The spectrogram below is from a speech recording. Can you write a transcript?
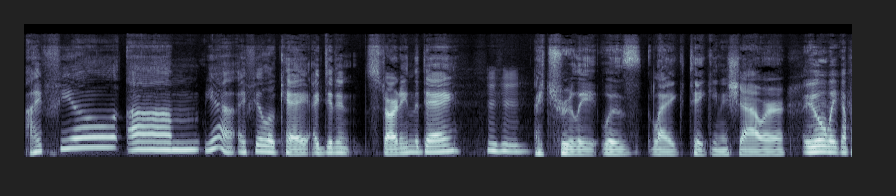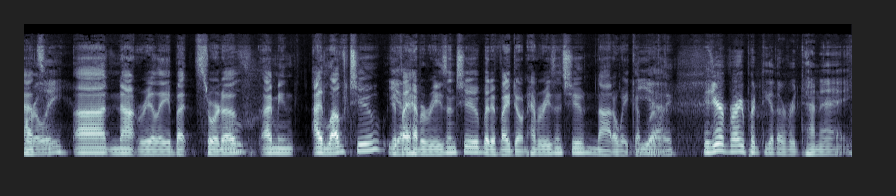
I feel, um, yeah, I feel okay. I didn't starting the day. Mm-hmm. I truly was like taking a shower. Are you gonna wake up had some- early? uh, not really, but sort of. I mean, I love to if Yeah. I have a reason to, but if I don't have a reason to, not a wake up yeah, early. because you're very put together for 10a.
